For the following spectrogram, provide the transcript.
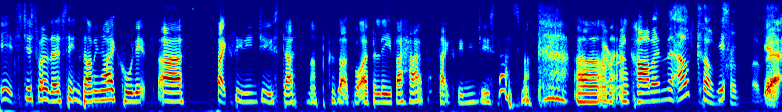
it's just one of those things. I mean, I call it. Uh, Vaccine-induced asthma because that's what I believe I have. Vaccine-induced asthma. Um, Very and- common outcome Yeah. from Yeah.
